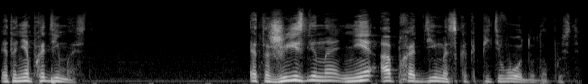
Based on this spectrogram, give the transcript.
Это необходимость это жизненная необходимость, как пить воду, допустим.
